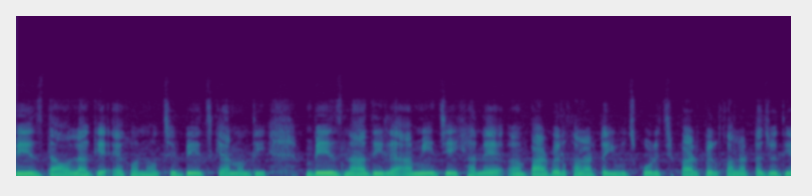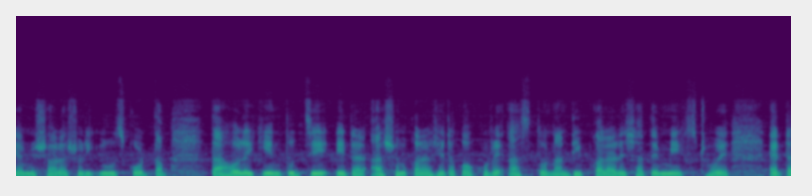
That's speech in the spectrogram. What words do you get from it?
বেজ দেওয়া লাগে। এখন হচ্ছে বেজ কেন দিই? বেজ না দিলে আমি যেখানে পার্পেল কালারটা ইউজ করেছি পার্পেল কালারটা যদি আমি সরাসরি ইউজ করতাম, তাহলে কিন্তু যে এটার আসল কালার সেটা কখনোই আসতো না। ডিপ কালারের সাথে মিক্সড হয়ে একটা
